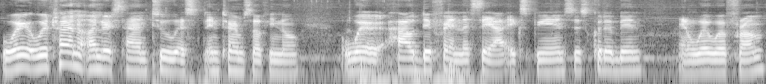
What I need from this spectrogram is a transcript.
we're we're trying to understand too, as in terms of you know where how different, let's say, our experiences could have been and where we're from.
